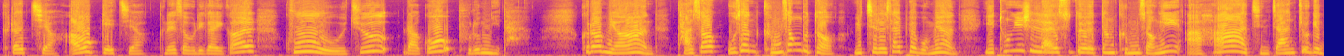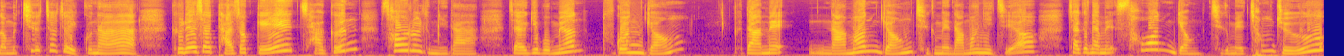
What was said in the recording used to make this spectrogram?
그렇지요. 아홉 개지요. 그래서 우리가 이걸 구주라고 부릅니다. 그러면 다섯 우선 금성부터 위치를 살펴보면 이 통일신라의 수도였던 금성이 아하 진짜 한쪽에 너무 치우쳐져 있구나. 그래서 다섯 개의 작은 서울을 둡니다. 자 여기 보면 북원경 그 다음에 남원경 지금의 남원이지요. 자 그 다음에 서원경 지금의 청주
